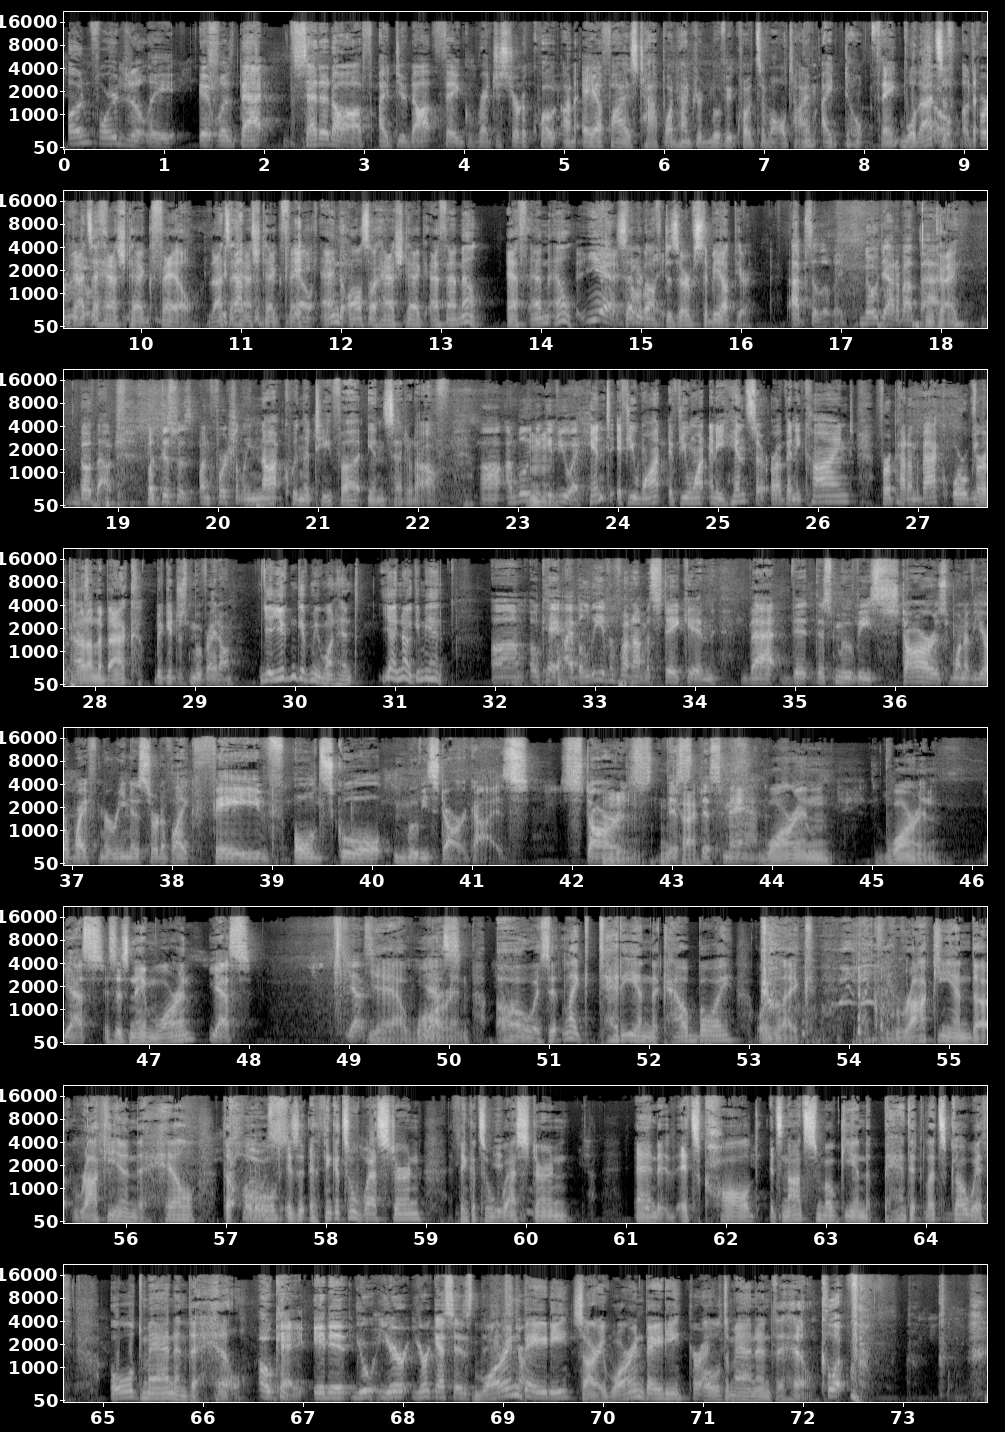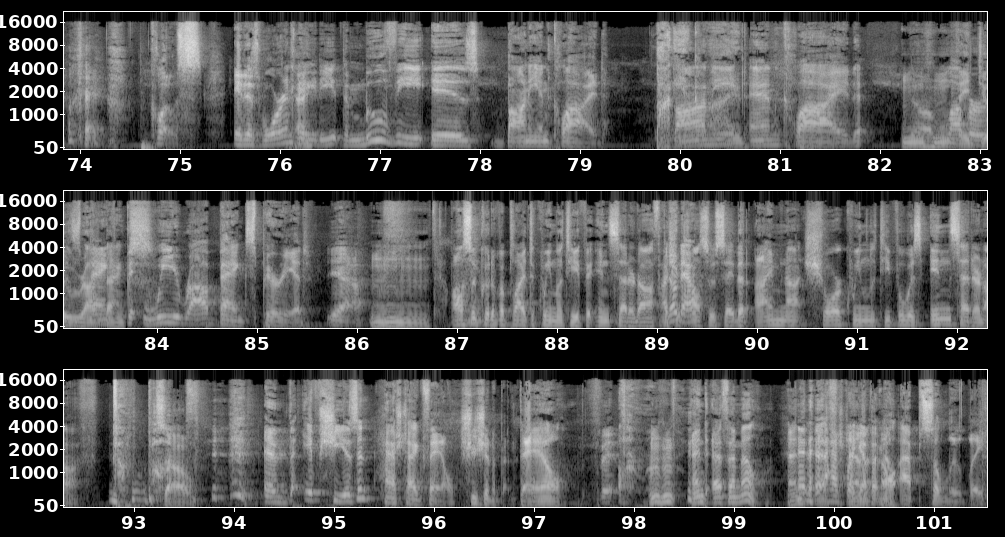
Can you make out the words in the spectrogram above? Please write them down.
Unfortunately, it was that set it off. I do not think registered a quote on AFI's top 100 movie quotes of all time. I don't think. Well, that's So, a that's a hashtag fail. That's a hashtag fail, and also hashtag FML. FML. Yeah, Set it off deserves to be up here. Absolutely, no doubt about that. Okay. no doubt. But this was unfortunately not Queen Latifah in Set It Off. Uh, I'm willing Hmm. to give you a hint if you want. If you want any hints or of any kind for a pat on the back, or we For a pat just, on the back. we could just move right on. Yeah, you can give me one hint. Yeah, no, give me a hint. Um, okay, I believe, if I'm not mistaken, that th- this movie stars one of your wife Marina's sort of like fave old school movie star guys. Stars this Hmm, Okay. this man. Warren. Warren. yes, Is his name Warren? yes. Yes. Yeah, Warren. Oh, is it like Teddy and the Cowboy, or like like Rocky and the Rocky and the Hill? The Close. old is it? I think it's a western. I think it's a western, and it, it's called. It's not Smokey and the Bandit. Let's go with Old Man and the Hill. Okay, it is. Your your your guess is Warren Star- Beatty. Sorry, Warren Beatty. Correct. Old Man and the Hill. Clo- okay, close. It is Warren Okay. Beatty. The movie is Bonnie and Clyde. Bonnie, Bonnie and Clyde. and Clyde. The Mhm, they do rob bank, banks. We rob banks. Period. Yeah. Also, could have applied to Queen Latifah in Set It Off. I No should doubt. also say that I'm not sure Queen Latifah was in Set It Off. so, And if she isn't, hashtag fail. She should have been. fail. Fail. And FML. and hashtag FML. FML. Absolutely.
